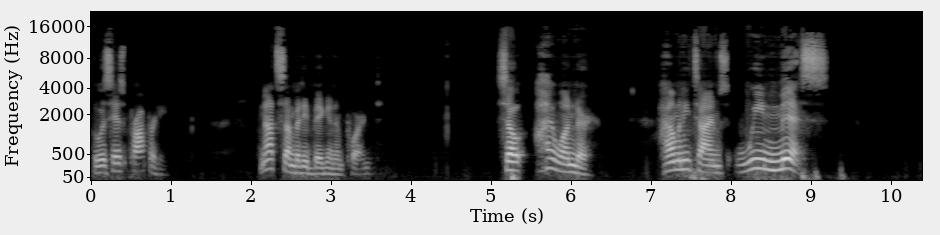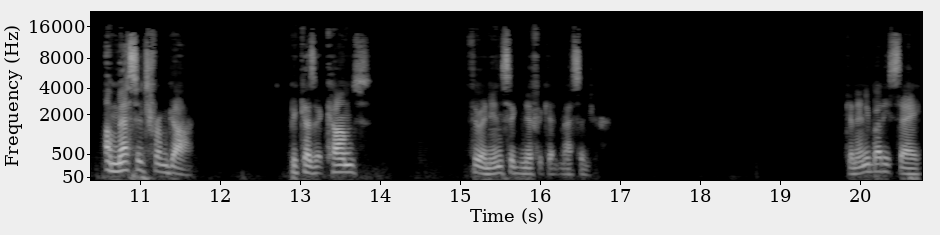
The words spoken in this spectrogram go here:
who was his property, not somebody big and important. So I wonder how many times we miss a message from God because it comes through an insignificant messenger. Can anybody say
